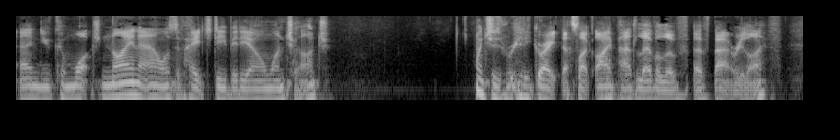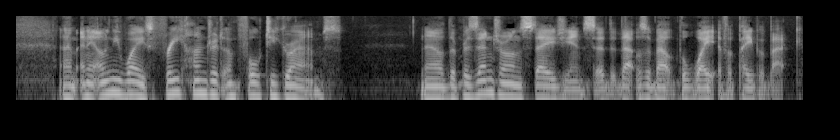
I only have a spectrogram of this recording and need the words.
and you can watch nine hours of HD video on one charge, which is really great. That's like iPad level of, of battery life. Um, and it only weighs 340 grams. Now, the presenter on stage, Iain, said that that was about the weight of a paperback.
